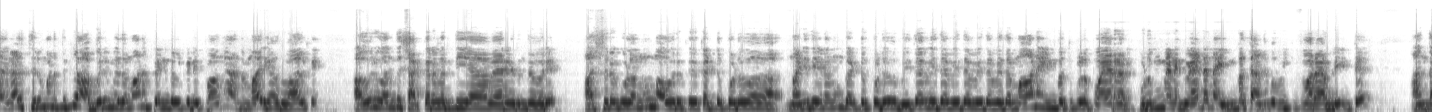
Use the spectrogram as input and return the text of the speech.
அதனால திருமணத்துக்கு அபரிமிதமான பெண்கள் கிடைப்பாங்க. அந்த மாதிரி அவர் வாழ்க்கை. அவரு வந்து சக்கரவர்த்தியா வேற இருந்தவர். அசுரகுலமும் அவருக்கு கட்டுப்படு மனித இனமும் கட்டுப்படு வித வித வித வித விதமான இன்பத்துக்குள்ள போயிடுறாரு. குடும்பம் எனக்கு வேண்டாம் நான் இன்பத்தை அனுபவிக்க போறேன் அப்படின்ட்டு அந்த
